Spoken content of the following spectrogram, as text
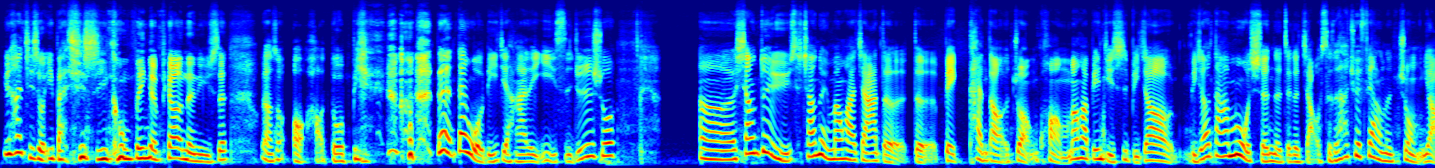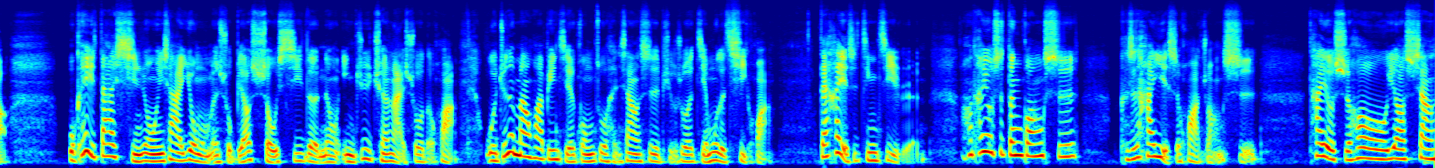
因为他其实有一百七十一公分，一个漂亮的女生。我想说，哦，好多比，但但我理解他的意思，就是说，呃，相对于相对于漫画家的的被看到的状况，漫画编辑是比较比较大家陌生的这个角色，可他却非常的重要。我可以大概形容一下，用我们所比较熟悉的那种影剧圈来说的话，我觉得漫画编辑的工作很像是，比如说节目的企划，但他也是经纪人，然后他又是灯光师。可是他也是化妆师，他有时候要像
